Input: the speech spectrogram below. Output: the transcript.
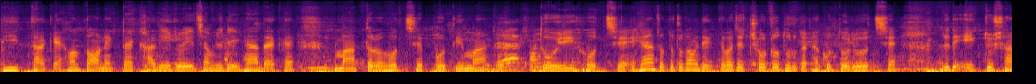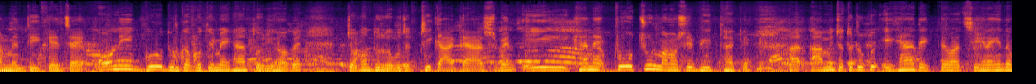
ভিড় থাকে। এখন তো অনেকটাই খালি রয়েছে। আমি যদি এখানে দেখাই, মাত্র হচ্ছে প্রতিমা তৈরি হচ্ছে। এখানে যতটুকু আমি দেখতে পাচ্ছি, ছোট দুর্গা ঠাকুর তৈরি হচ্ছে। যদি একটু সামনের দিকে যাই, অনেকগুলো দুর্গা প্রতিমা এখানে তৈরি হবে। যখন দুর্গাপূজার ঠিক আগে আসবেন, এইখানে প্রচুর মানুষের ভিড় থাকে। আর আমি যতটুকু এখানে দেখতে পাচ্ছি, এখানে কিন্তু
